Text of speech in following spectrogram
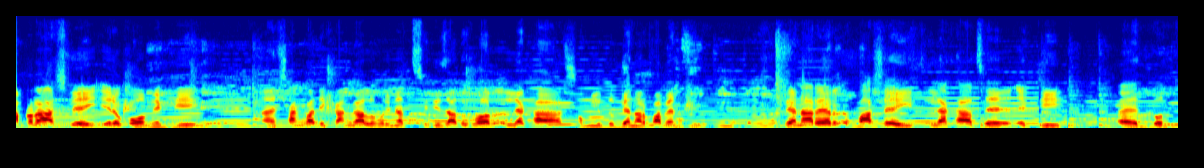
আপনারা আসলেই এরকম একটি সাংবাদিক কাঙ্গাল, হরিনাথ স্মৃতি জাদুঘর লেখা সম্মিলিত ব্যানার পাবেন। ব্যানারের পাশেই লেখা আছে একটি তথ্য,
